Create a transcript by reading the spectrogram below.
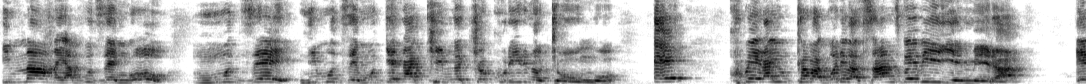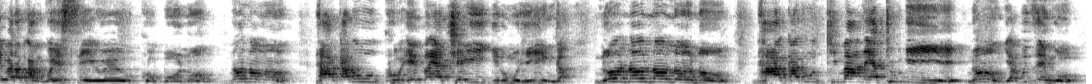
imana yavuze ngo muze ntimuze mujye na kimwe cyo kuri rino tongo. E kubera yuko abagore basanzwe biyemera eva aravuga ngo ese we uko bono? No no no. Ntabwo ari uko eva yaciye yigira umuhinga. No no no no no. Ntabwo ari uko imana yatubwiye. No yavuze ngo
